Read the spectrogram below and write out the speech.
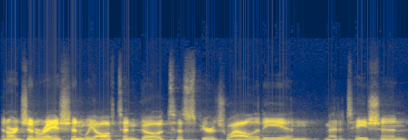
In our generation, we often go to spirituality and meditation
